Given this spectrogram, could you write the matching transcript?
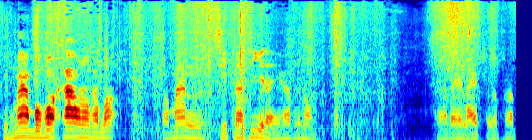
ขึ้นมาบ่พอข้าวเนาะครับเนาะ ประมาณสิบนาทีได้ครับพี่น้องได้หลายเติบครับ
